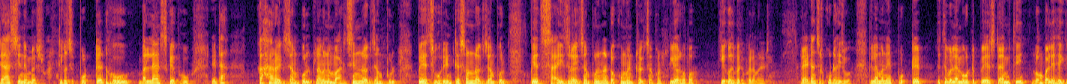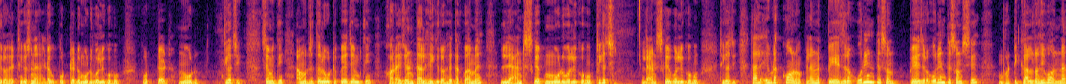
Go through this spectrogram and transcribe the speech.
dash in MS ଠିକ୍ ଅଛି ପୋର୍ଟ୍ରେଟ୍ ହଉ ବା ଲ୍ୟାଣ୍ଡସ୍କେପ୍ ହଉ ଏଇଟା କାହାର ଏକ୍ଜାମ୍ପଲ୍ ପିଲାମାନେ ମାର୍ଜିନ୍ର ଏକ୍ଜାମ୍ପଲ୍ ପେଜ୍ ଓରିଏଣ୍ଟେସନ୍ର ଏକ୍ଜାମ୍ପଲ୍ ପେଜ୍ ସାଇଜ୍ର ଏକ୍ଜାମ୍ପଲ୍ ନା ଡକୁମେଣ୍ଟର ଏକ୍ଜାମ୍ପଲ୍ କ୍ଲିୟର ହେବ କିଏ କହିପାରିବ ପିଲାମାନେ ଏଠି ରାଇଟ୍ ଆନ୍ସର୍ କେଉଁଟା ହେଇଯିବ ପିଲାମାନେ ପୋର୍ଟ୍ରେଟ୍ ଯେତେବେଳେ ଆମେ ଗୋଟେ ପେଜ୍ଟା ଏମିତି ଲମ୍ବାଳିଆ ହେଇକି ରହେ ଠିକ୍ ଅଛି ନା ଏଟାକୁ ପୋର୍ଟ୍ରେଟ୍ ମୁଡ୍ ବୋଲି କହୁ ପୋର୍ଟ୍ରେଟ୍ ମୁଡ୍ ଠିକ୍ ଅଛି ସେମିତି ଆମର ଯେତେବେଳେ ଗୋଟେ ପେଜ୍ ଏମିତି ହରାଇଜେଣ୍ଟାଲ୍ ହେଇକି ରହେ ତାକୁ ଆମେ ଲ୍ୟାଣ୍ଡସ୍କେପ୍ ମୁଡ୍ ବୋଲି କହୁ ଠିକ୍ ଅଛି ଲ୍ୟାଣ୍ଡସ୍କେପ୍ ବୋଲି କହୁ ଠିକ୍ ଅଛି ତାହେଲେ ଏଗୁଡ଼ା କ'ଣ ପିଲାମାନେ ପେଜ୍ର ଓରିଏଣ୍ଟେସନ୍ ପେଜ୍ର ଓରିଏଣ୍ଟେସନ୍ ସିଏ ଭର୍ଟିକାଲ୍ ରହିବ ନା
